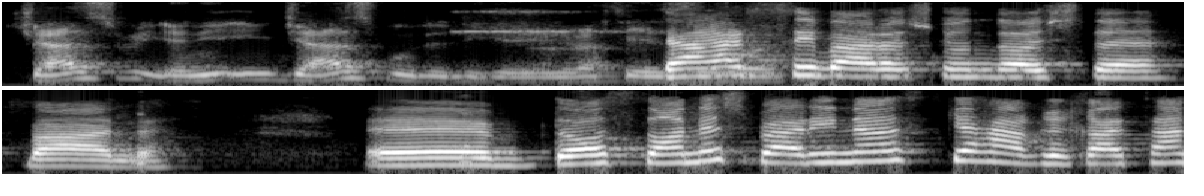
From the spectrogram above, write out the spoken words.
جذب یعنی این جذب بوده دیگه یعنی وقتی درسی براشون داشته. بله. داستانش بر این است که حقیقتا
